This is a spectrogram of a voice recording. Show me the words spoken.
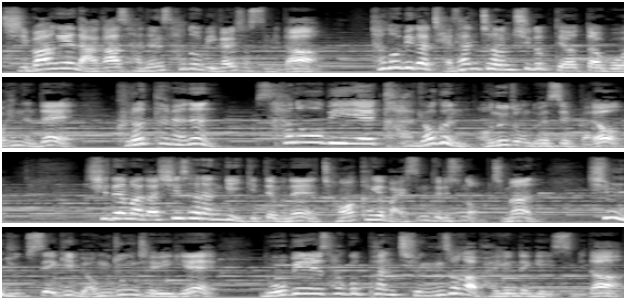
지방에 나가 사는 산노비가 있었습니다. 산노비가 재산처럼 취급되었다고 했는데 그렇다면은 산노비의 가격은 어느 정도 했을까요? 시대마다 시사라는 게 있기 때문에 정확하게 말씀드릴 수는 없지만 16세기 명종 제위기에 노비를 사고 판 증서가 발견된 게 있습니다.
